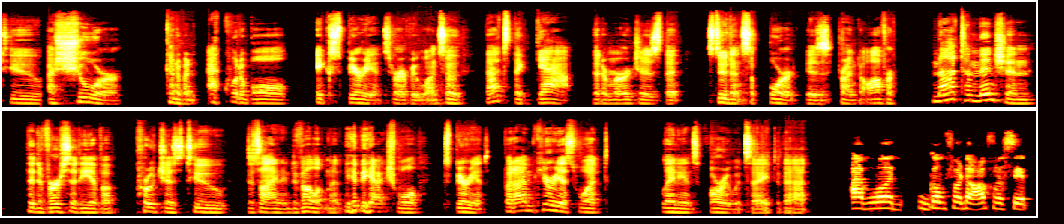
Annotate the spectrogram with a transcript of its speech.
to assure kind of an equitable experience for everyone. So that's the gap that emerges that student support is trying to offer. Not to mention the diversity of approaches to design and development, the actual experience. But I'm curious what Leni and Safary would say to that. I would go for the opposite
